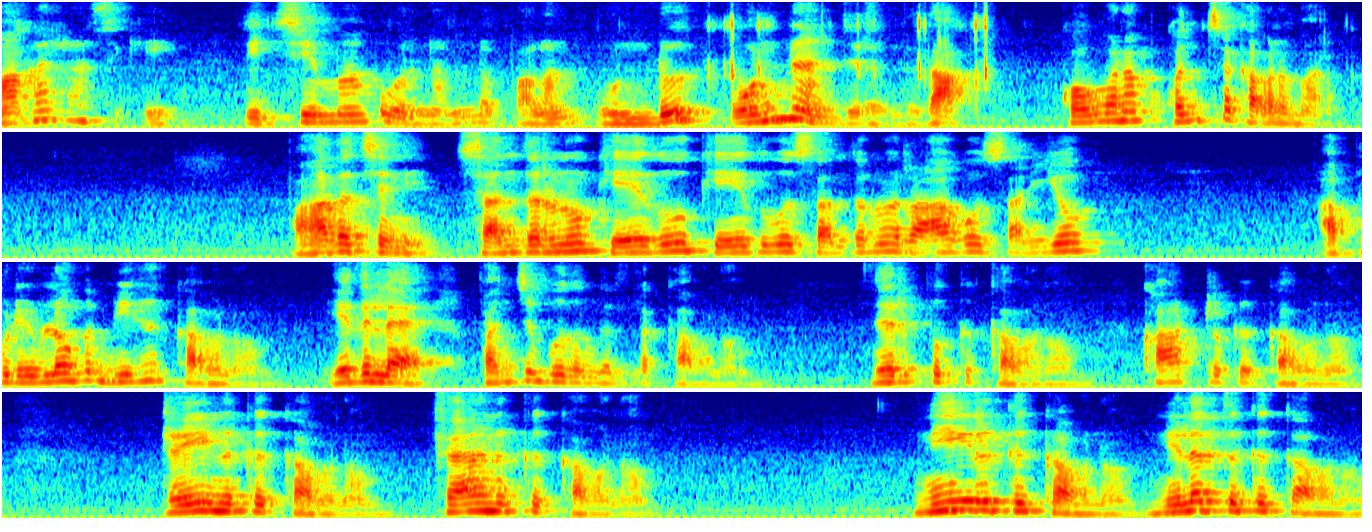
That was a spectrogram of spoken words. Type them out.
மகராசிக்கு நிச்சயமாக ஒரு நல்ல பலன் உண்டு. ஒன்று அஞ்சுல இருந்து தான். கவனம் கொஞ்சம் கவனமாக இருக்கும் பாதச்சனி சந்திரனோ கேது கேதுவோ சந்திரனோ ராகோ சனியோ அப்படி உள்ளவங்க மிக கவனம். எதில்? பஞ்சபூதங்களில் கவனம். நெருப்புக்கு கவனம் காற்றுக்கு கவனம் ட்ரெயினுக்கு கவனம் ஃபேனுக்கு கவனம் நீருக்கு கவனம் நிலத்துக்கு கவனம்.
